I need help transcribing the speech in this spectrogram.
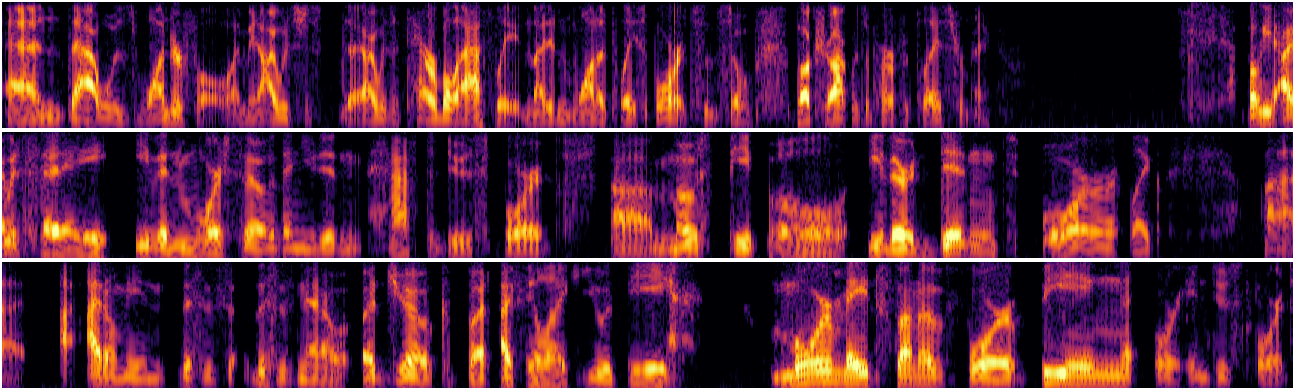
and that was wonderful. I mean, I was just I was a terrible athlete, and I didn't want to play sports, and so Bucks Rock was a perfect place for me. Oh yeah, I would say even more so than you didn't have to do sports. Uh, most people either didn't or like. Uh, I don't mean this is this is now a joke, but I feel like you would be more made fun of for being or into sports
